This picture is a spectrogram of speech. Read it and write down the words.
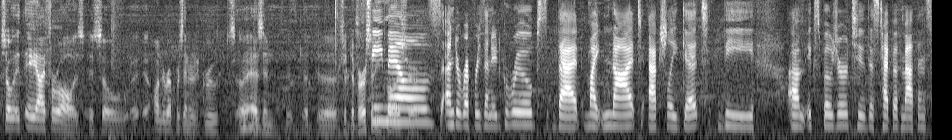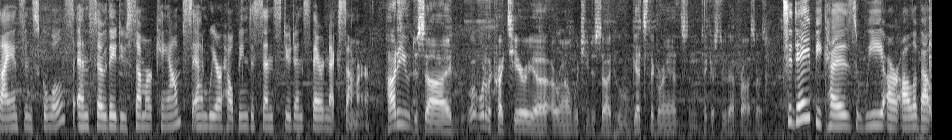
So it- AI for all is, is so uh, underrepresented groups, uh, as in uh, uh, diversity? Females, underrepresented groups that might not actually get the um, exposure to this type of math and science in schools, and so they do summer camps, and we are helping to send students there next summer. How do you decide, what, what are the criteria around which you decide who gets the grants and take us through that process? Today, because we are all about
